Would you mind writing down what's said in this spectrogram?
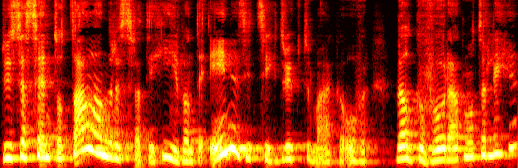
Dus dat zijn totaal andere strategieën. Want de ene zit zich druk te maken over welke voorraad moet er liggen.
